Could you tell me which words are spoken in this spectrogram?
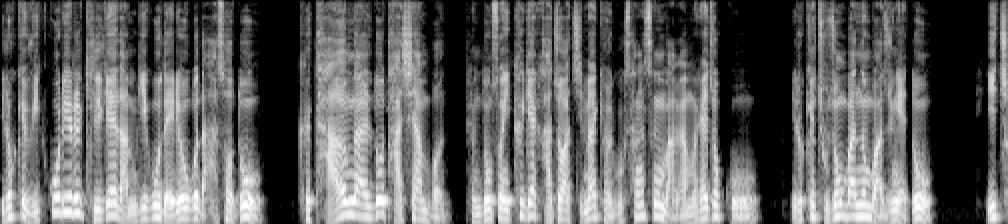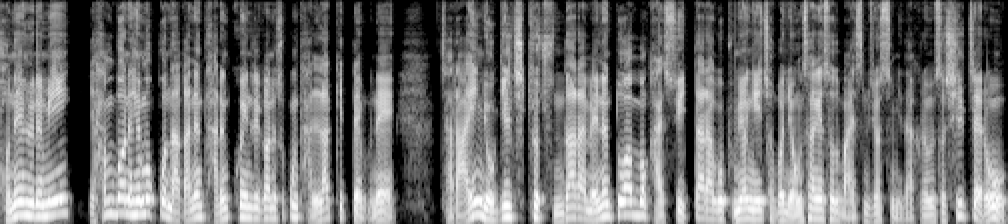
이렇게 윗꼬리를 길게 남기고 내려오고 나서도 그 다음 날도 다시 한번 변동성이 크게 가져왔지만 결국 상승 마감을 해줬고 이렇게 조정받는 와중에도 이 전의 흐름이 한 번에 해먹고 나가는 다른 코인들과는 조금 달랐기 때문에 자 라인 여길 지켜준다라면은 또 한 번 갈 수 있다라고 분명히 저번 영상에서도 말씀드렸습니다. 그러면서 실제로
